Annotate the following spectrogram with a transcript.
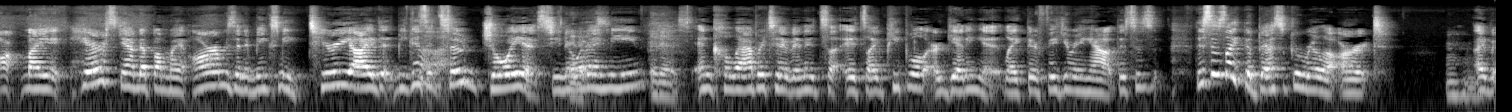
uh, my hair stand up on my arms, and it makes me teary eyed because it's so joyous. You know It what I mean? it is. And collaborative, and it's it's like people are getting it. Like they're figuring out this is this is like the best guerrilla art I've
